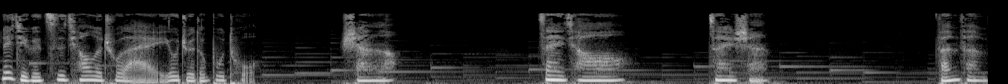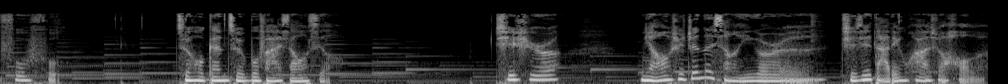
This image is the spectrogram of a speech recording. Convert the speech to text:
那几个字敲了出来，又觉得不妥，删了。再敲，再删，反反复复，最后干脆不发消息了。其实，你要是真的想一个人，直接打电话就好了。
